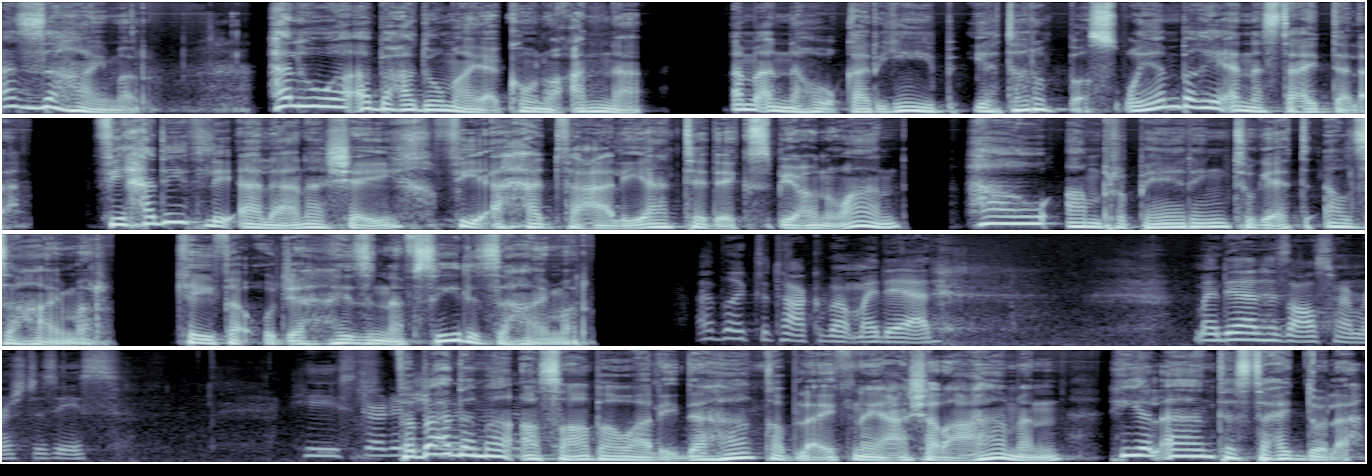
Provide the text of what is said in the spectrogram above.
الزهايمر. هل هو أبعد ما يكون عنا أم أنه قريب يتربص وينبغي أن نستعد له. في حديث لالانا شيخ في أحد فعاليات تيدكس بعنوان How I'm preparing to get Alzheimer. كيف أجهز نفسي للزهايمر؟ I'd like to talk about my dad. My dad has Alzheimer's disease. He started showing فبعدما أصاب والدها قبل 12 عاما هي الآن تستعد له.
